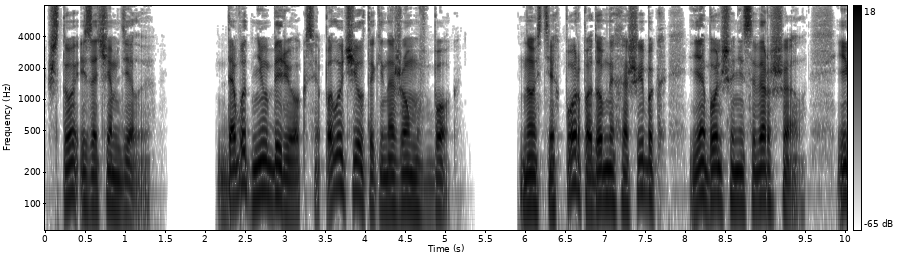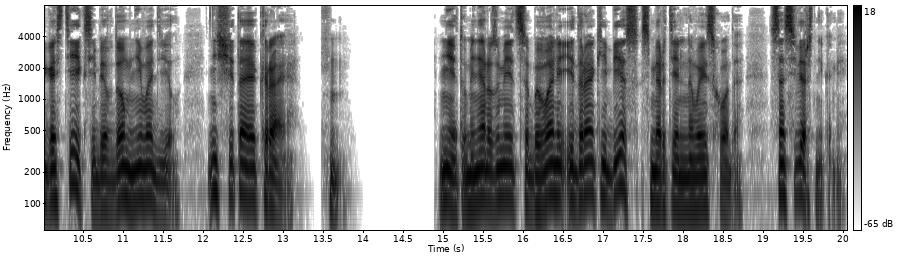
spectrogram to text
что и зачем делаю. Да вот не уберегся, получил таки ножом в бок. Но с тех пор подобных ошибок я больше не совершал и гостей к себе в дом не водил, не считая края. Хм. Нет, у меня, разумеется, бывали и драки без смертельного исхода, со сверстниками.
